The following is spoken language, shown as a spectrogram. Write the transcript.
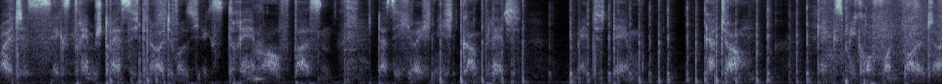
Heute ist es extrem stressig, denn heute muss ich extrem aufpassen, dass ich euch nicht komplett mit dem Karton gegens Mikrofon polter.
